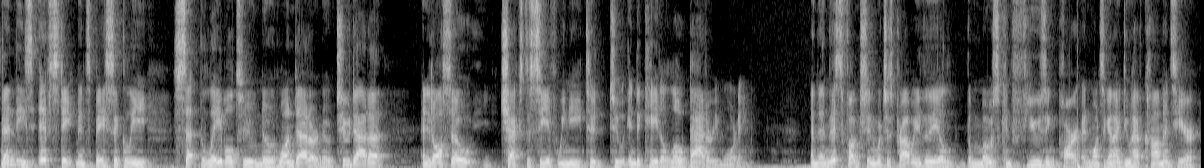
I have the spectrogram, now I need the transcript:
Then these if statements basically set the label to node 1 data or node 2 data, and it also checks to see if we need to, to indicate a low battery warning. And then this function, which is probably the, the most confusing part, and once again, I do have comments here,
